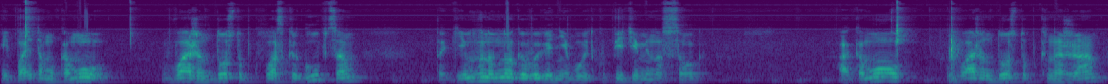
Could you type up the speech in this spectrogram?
И поэтому кому важен доступ к плоскогубцам, так ему намного выгоднее будет купить именно сок. А кому важен доступ к ножам,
